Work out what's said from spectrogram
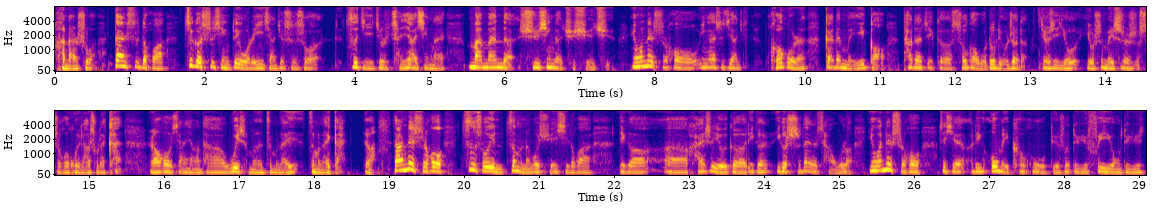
很难说。但是的话，这个事情对我的印象就是说，自己就是沉下心来，慢慢的虚心的去学去。因为那时候应该是这样，合伙人盖的每一稿，他的这个手稿我都留着的，就是有有事没事的时候会拿出来看，然后想想他为什么这么来这么来改。对吧？当然那时候之所以这么能够学习的话，那个呃还是有一个一个一个时代的产物了。因为那时候这些那个欧美客户，比如说对于费用、对于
